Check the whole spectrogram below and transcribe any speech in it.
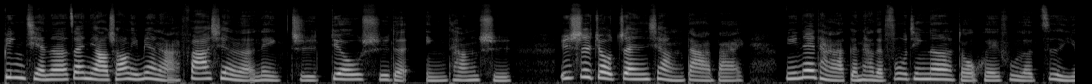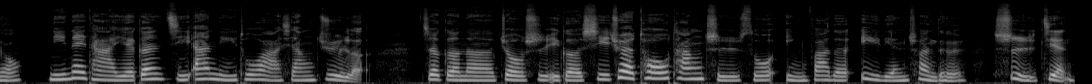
并且呢，在鸟巢里面啊，发现了那只丢失的银汤匙。于是就真相大白，尼内塔跟他的父亲呢，都恢复了自由。尼内塔也跟吉安尼托啊相聚了。这个呢，就是一个喜鹊偷汤匙所引发的一连串的事件，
